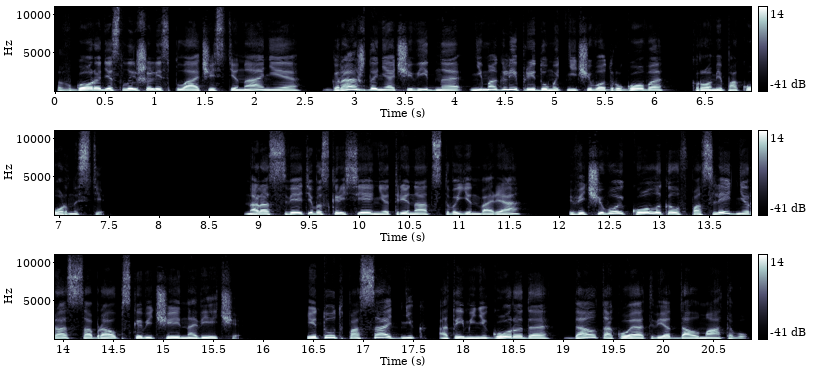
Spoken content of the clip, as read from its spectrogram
в городе слышались плач и стенания, граждане, очевидно, не могли придумать ничего другого, кроме покорности. На рассвете воскресенья 13 января вечевой колокол в последний раз собрал псковичей на вече. И тут посадник от имени города дал такой ответ Далматову.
